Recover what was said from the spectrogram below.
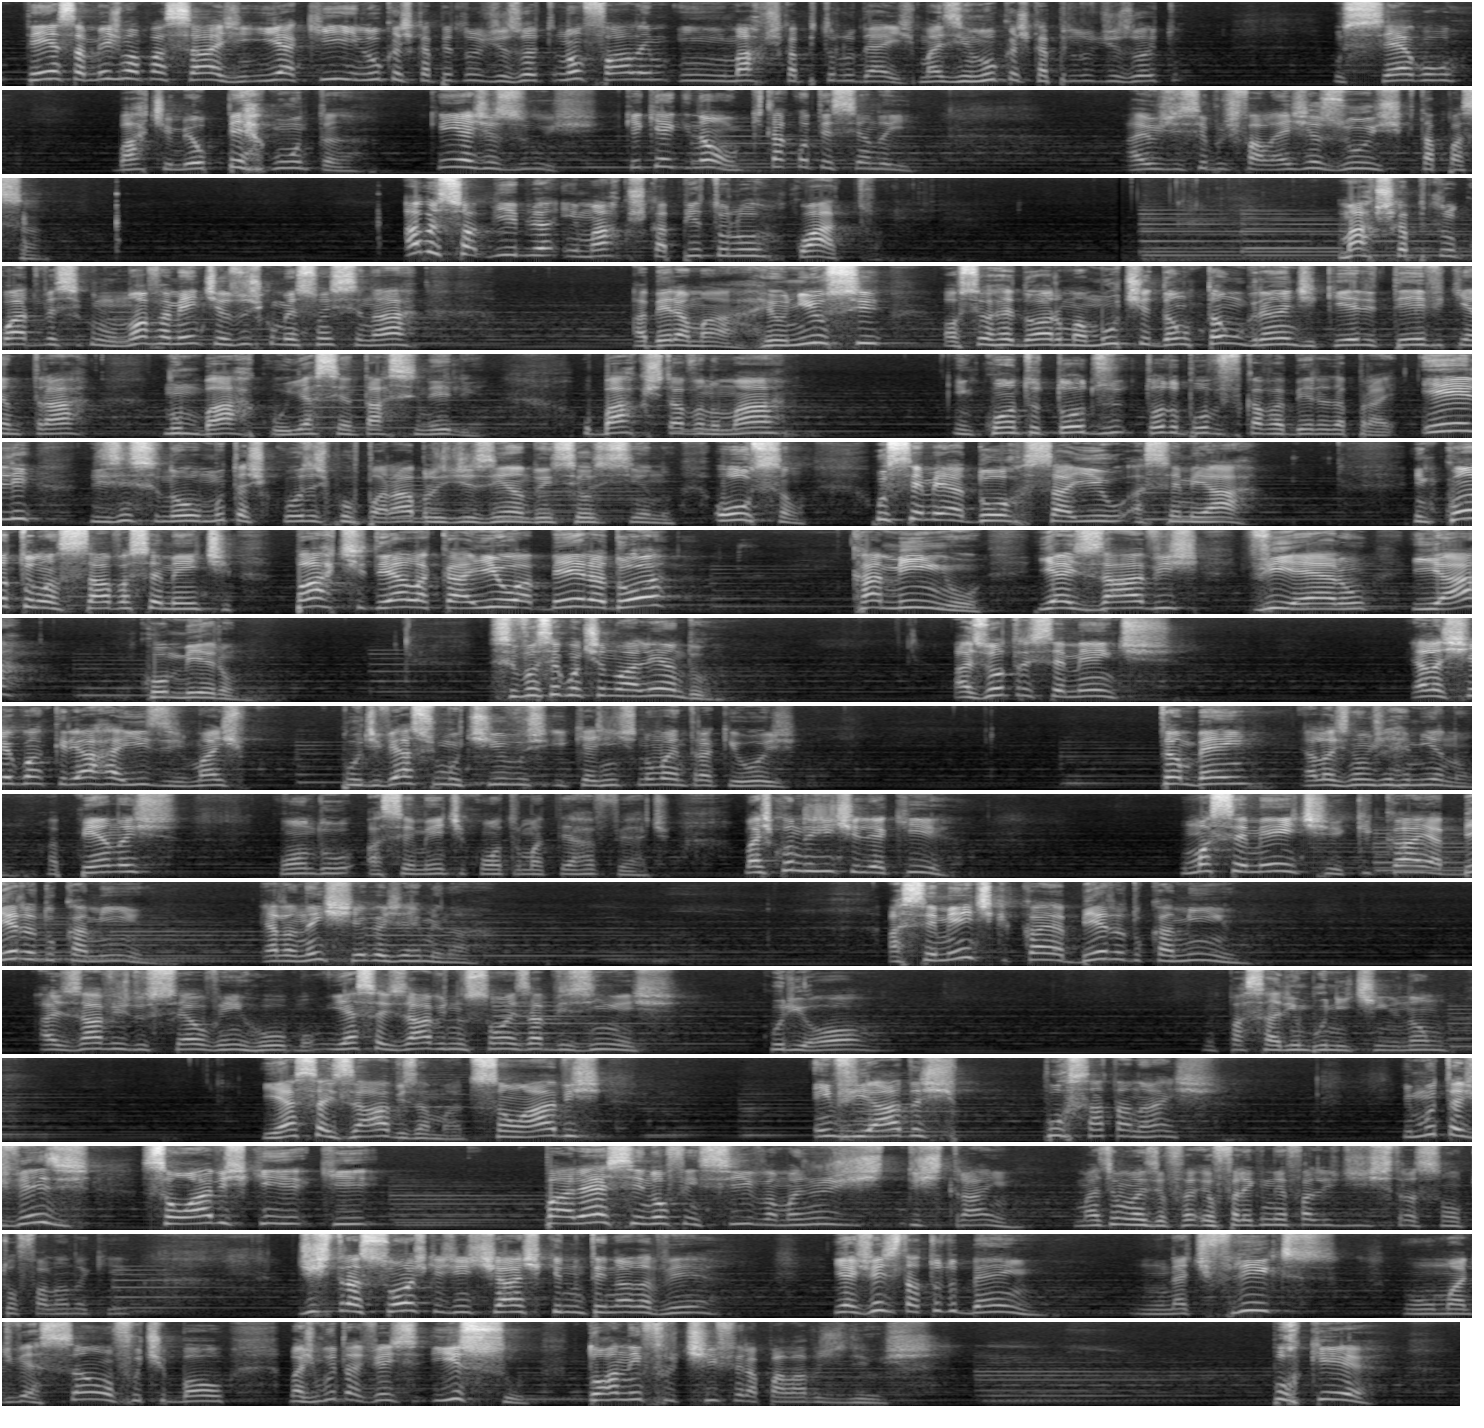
tem essa mesma passagem. E aqui em Lucas capítulo 18, não fala em, Marcos capítulo 10, mas em Lucas capítulo 18, o cego Bartimeu pergunta: Quem é Jesus? Que, que é, não, o que está acontecendo aí? Aí os discípulos falam: É Jesus que está passando. Abre sua Bíblia em Marcos capítulo 4. Marcos capítulo 4, versículo 1. Novamente Jesus começou a ensinar à beira-mar. Reuniu-se ao seu redor uma multidão tão grande que ele teve que entrar num barco e assentar-se nele. O barco estava no mar, enquanto todos, todo o povo ficava à beira da praia. Ele lhes ensinou muitas coisas por parábolas, dizendo em seu ensino: Ouçam, o semeador saiu a semear. Enquanto lançava a semente, parte dela caiu à beira do caminho, e as aves vieram e a comeram. Se você continuar lendo, as outras sementes, elas chegam a criar raízes, mas por diversos motivos e que a gente não vai entrar aqui hoje, também elas não germinam, apenas quando a semente encontra uma terra fértil. Mas quando a gente lê aqui, uma semente que cai à beira do caminho, ela nem chega a germinar. A semente que cai à beira do caminho, as aves do céu vêm e roubam. E essas aves não são as avezinhas curió, um passarinho bonitinho, não. E essas aves, amados, são aves enviadas por Satanás. E muitas vezes são aves que, que parecem inofensivas, mas nos distraem. Mais uma vez, eu falei que nem falei de distração, estou falando aqui. Distrações que a gente acha que não tem nada a ver. E às vezes está tudo bem. Um Netflix, uma diversão, um futebol. Mas muitas vezes isso torna infrutífera a palavra de Deus. Por quê?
